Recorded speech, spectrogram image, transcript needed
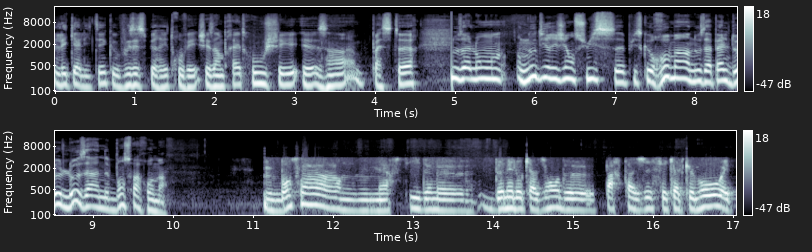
les qualités que vous espérez trouver chez un prêtre ou chez euh, un pasteur. Nous allons nous diriger en Suisse puisque Romain nous appelle de Lausanne. Bonsoir Romain. Bonsoir, merci de me donner l'occasion de partager ces quelques mots et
